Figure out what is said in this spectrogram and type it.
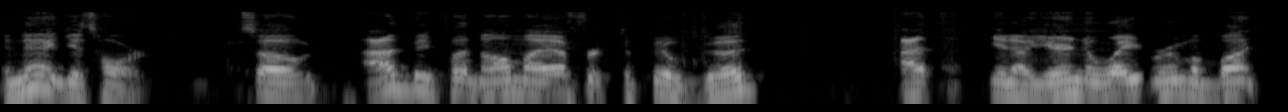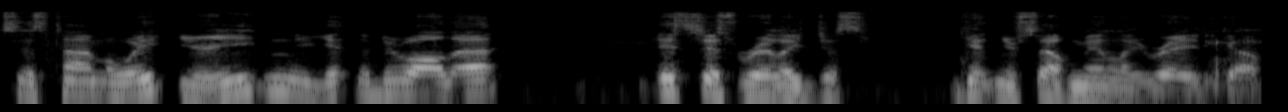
And then it gets hard. So I'd be putting all my effort to feel good. I, you know, you're in the weight room a bunch this time of week. You're eating, you're getting to do all that. It's just really just getting yourself mentally ready to go.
